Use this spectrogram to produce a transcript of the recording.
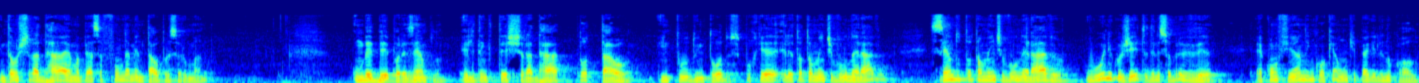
Então, Shraddha é uma peça fundamental para o ser humano. Um bebê, por exemplo, ele tem que ter Shraddha total em tudo, em todos, porque ele é totalmente vulnerável Sendo totalmente vulnerável, o único jeito dele sobreviver é confiando em qualquer um que pega ele no colo.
